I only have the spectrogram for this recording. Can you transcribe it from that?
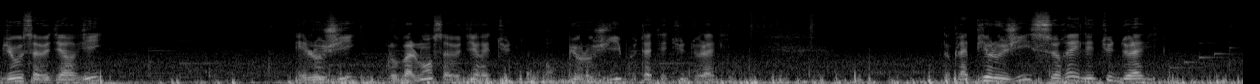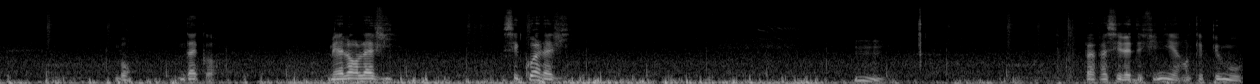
Bio, ça veut dire vie. Et logie, globalement, ça veut dire étude. Biologie, peut-être étude de la vie. Donc la biologie serait l'étude de la vie. Bon, d'accord. Mais alors la vie, c'est quoi la vie Hmm. Pas facile à définir en quelques mots.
